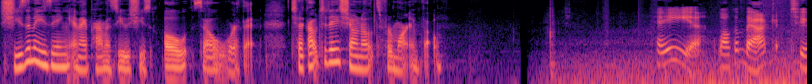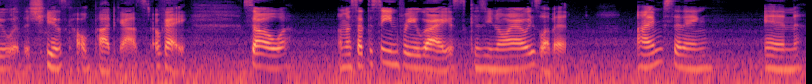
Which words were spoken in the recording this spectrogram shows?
She's amazing, and I promise you, she's oh so worth it. Check out today's show notes for more info. Hey, welcome back to the She Is Called podcast. Okay, so I'm gonna set the scene for you guys because you know I always love it. I'm sitting in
